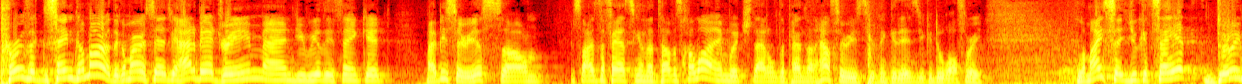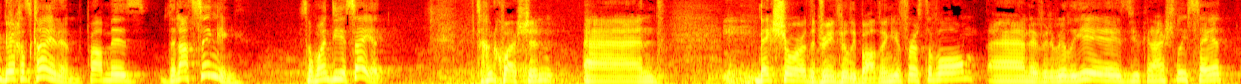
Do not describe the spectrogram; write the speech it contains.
per the same Gemara, the Gemara says you had a bad dream and you really think it might be serious. So, besides the fasting and the Tavas Chalaim, which that'll depend on how serious you think it is, you could do all three. Lamaisa, you could say it during Bechaz Kainim. The problem is they're not singing. So when do you say it? It's a good question, and make sure the dream's really bothering you first of all. And if it really is, you can actually say it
